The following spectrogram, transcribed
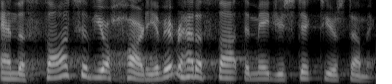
and the thoughts of your heart. Have you ever had a thought that made you stick to your stomach?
